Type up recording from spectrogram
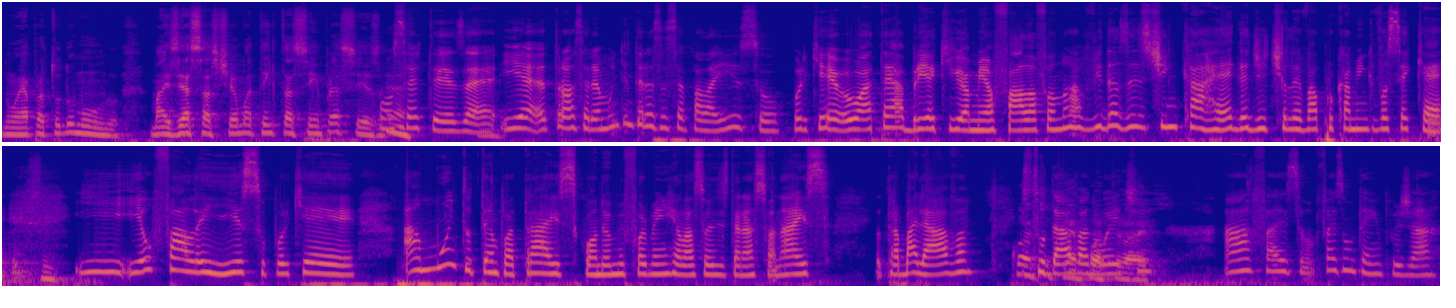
Não é para todo mundo. Mas essa chama tem que estar sempre acesa. Com certeza, é. E, é, Trosser, é muito interessante você falar isso, porque eu até abri aqui a minha fala falando, a vida às vezes te encarrega de te levar para o caminho que você quer. E, e eu falei isso porque há muito tempo atrás, quando eu me formei em Relações Internacionais, eu trabalhava, Quanto estudava à noite. atrás? Ah, faz, faz um tempo já.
